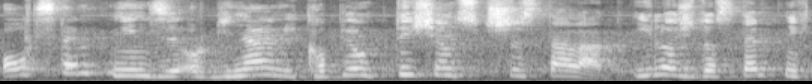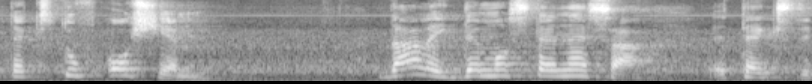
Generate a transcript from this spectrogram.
Odstęp między oryginałem i kopią 1300 lat, ilość dostępnych tekstów 8. Dalej Demostenesa, teksty.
